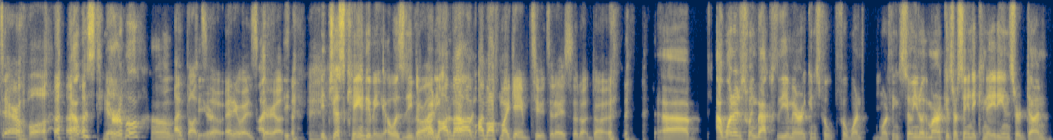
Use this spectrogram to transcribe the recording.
terrible. That was terrible. Oh, I thought dear. so. Anyways, I- carry on. It, it just came to me. I wasn't even Sorry, ready I'm, for I'm that not. one. I'm off my game too today, so don't. don't. Uh, I wanted to swing back to the Americans for, for one more thing. So, you know, the markets are saying the Canadians are done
